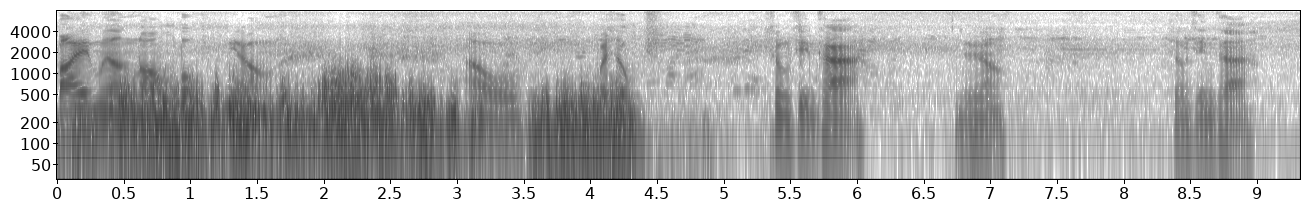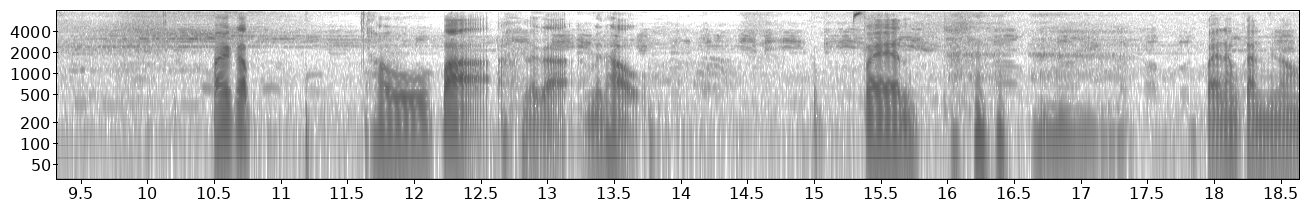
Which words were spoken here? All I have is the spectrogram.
ไปเมืองหนองบกพี่น้อง เอาไปส่งส่งสินค้าพี่น้องส่งสินค้าไปกับเท่าป่าแล้วก็ไม่เท่ากับแฟน ไปนำกันพี่น้อง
